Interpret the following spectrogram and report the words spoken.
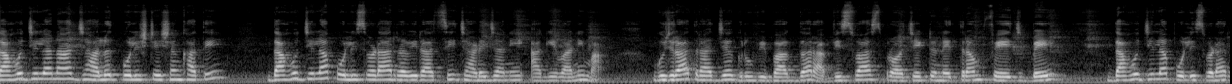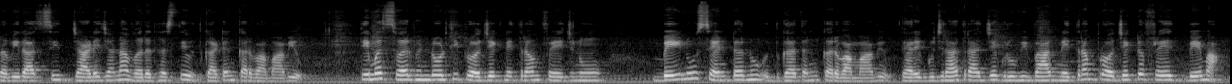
દાહોદ જિલ્લાના ઝાલોદ પોલીસ સ્ટેશન ખાતે દાહોદ જિલ્લા પોલીસ વડા રવિરાજસિંહ જાડેજાની આગેવાનીમાં ગુજરાત રાજ્ય ગૃહ વિભાગ દ્વારા વિશ્વાસ પ્રોજેક્ટ નેત્રમ ફેજ બે દાહોદ જિલ્લા પોલીસ વડા રવિરાજસિંહ જાડેજાના વરદ હસ્તે ઉદ્ઘાટન કરવામાં આવ્યું. તેમજ સ્વરભંડોળથી પ્રોજેક્ટ નેત્રમ ફેજનું બેનું સેન્ટરનું ઉદ્ઘાટન કરવામાં આવ્યું. ત્યારે ગુજરાત રાજ્ય ગૃહ વિભાગ નેત્રમ પ્રોજેક્ટ ફેજ બેમાં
